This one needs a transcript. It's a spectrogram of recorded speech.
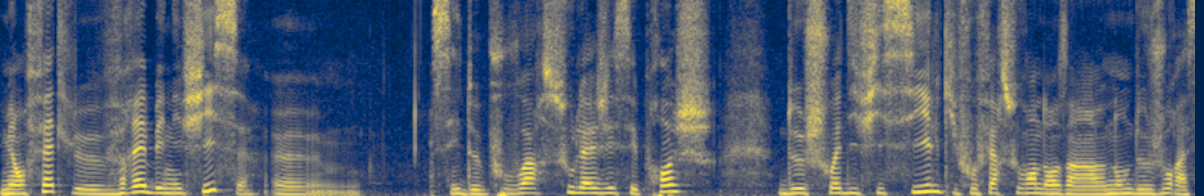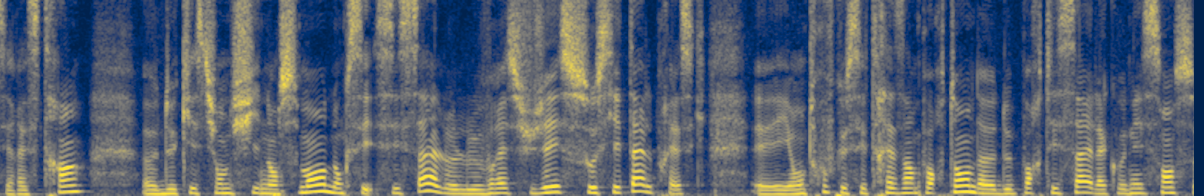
Mais en fait, le vrai bénéfice, euh, c'est de pouvoir soulager ses proches de choix difficiles qu'il faut faire souvent dans un nombre de jours assez restreint, euh, de questions de financement. Donc c'est ça le, vrai sujet sociétal presque. Et on trouve que c'est très important de, porter ça à la connaissance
